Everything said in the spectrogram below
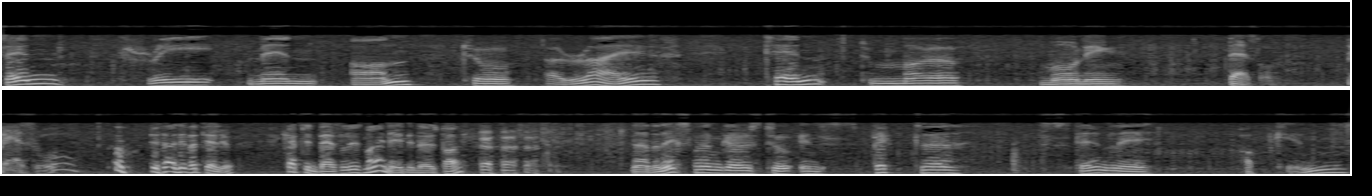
Send three men on to arrive ten tomorrow morning. Basil. Basil? Oh, did I never tell you? Captain Basil is my name in those parts. Now, the next one goes to Inspector Stanley Hopkins,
